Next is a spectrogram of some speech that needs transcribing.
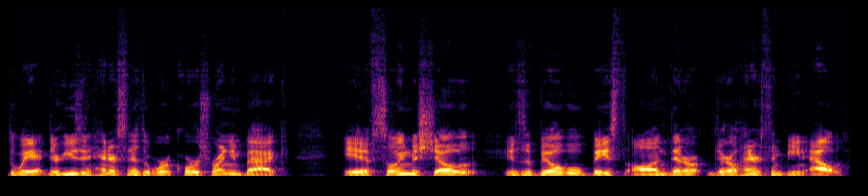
the way they're using Henderson as a workhorse running back, if Sony Michel is available based on Darrell Henderson being out,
